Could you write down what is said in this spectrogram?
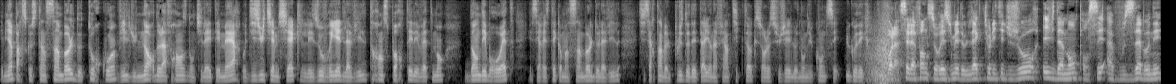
Eh bien parce que c'est un symbole de Tourcoing, ville du nord de la France dont il a été maire. Au XVIIIe siècle, les ouvriers de la ville transportaient les vêtements dans des brouettes et c'est resté comme un symbole de la ville. Si certains veulent plus de détails, on a fait un TikTok sur le sujet. Le nom du compte, c'est Hugo Décrypte. Voilà, c'est la fin de ce résumé de l'actualité du jour. Évidemment, pensez à vous abonner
